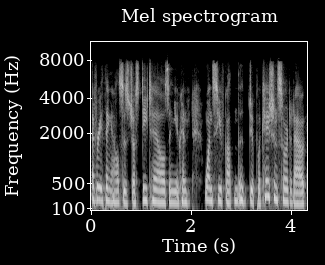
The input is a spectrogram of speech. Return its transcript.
Everything else is just details. And you can, once you've gotten the duplication sorted out,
